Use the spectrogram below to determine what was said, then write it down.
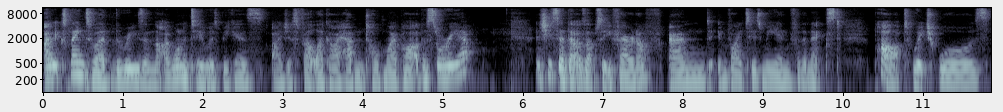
I'd explained to her the reason that I wanted to was because I just felt like I hadn't told my part of the story yet. And she said that was absolutely fair enough and invited me in for the next part, which was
